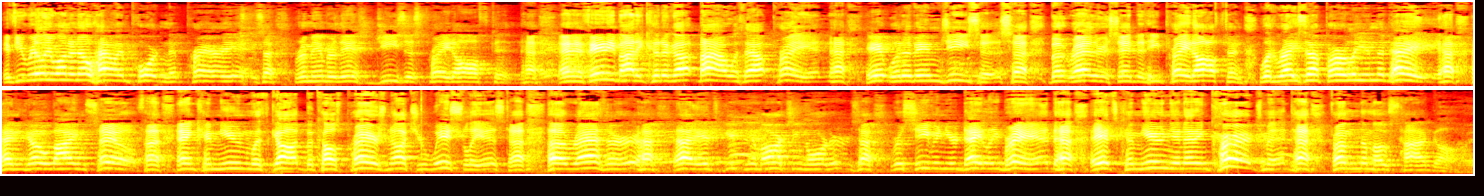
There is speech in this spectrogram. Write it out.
If you really want to know how important that prayer is, uh, remember this Jesus prayed often. Uh, and if anybody could have got by without praying, uh, it would have been Jesus. Uh, but rather, it said that he prayed often, would raise up early in the day uh, and go by himself uh, and commune with God because prayer is not your wish list. rather, it's getting your marching orders, receiving your daily bread. it's communion and encouragement from the Most High God.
